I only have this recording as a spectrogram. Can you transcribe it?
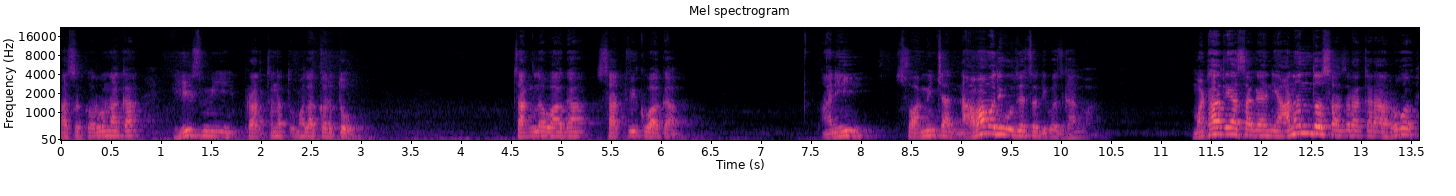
असं करू नका. हीच मी प्रार्थना तुम्हाला करतो. चांगलं वागा सात्विक वागा. आणि स्वामींच्या नावामध्ये उद्याचा दिवस घालवा. मठात या सगळ्यांनी आनंद साजरा करा. रो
